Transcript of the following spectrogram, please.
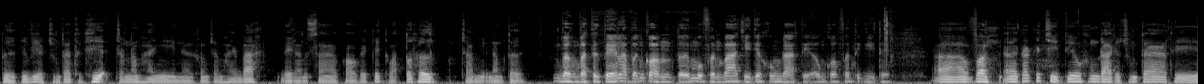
từ cái việc chúng ta thực hiện trong năm 2023 để làm sao có cái kết quả tốt hơn trong những năm tới. Vâng và thực tế là vẫn còn tới 1 phần 3 chỉ tiêu không đạt thì ông có phân tích gì thêm? À, vâng, các cái chỉ tiêu không đạt của chúng ta thì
